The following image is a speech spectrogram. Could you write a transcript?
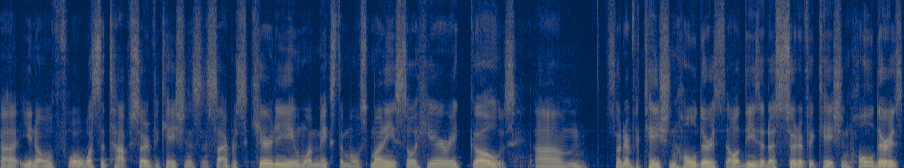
uh, you know, for what's the top certifications in cybersecurity and what makes the most money. So here it goes. Um, certification holders, oh, these are the certification holders.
